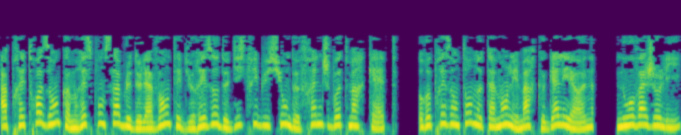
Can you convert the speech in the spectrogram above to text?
Après trois ans comme responsable de la vente et du réseau de distribution de French Boat Market, représentant notamment les marques Galeon, Nuova Jolie,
